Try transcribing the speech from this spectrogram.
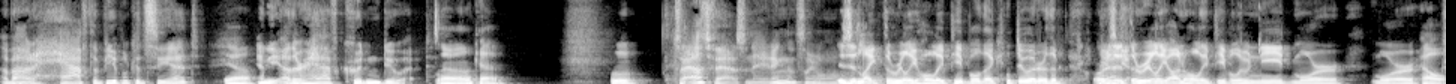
about half the people could see it. Yeah, and the other half couldn't do it. Okay. Hmm. So that's fascinating. It's like, well, is it like the really holy people that can do it, or the, or yeah, is it yeah. the really unholy people who need more more help?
